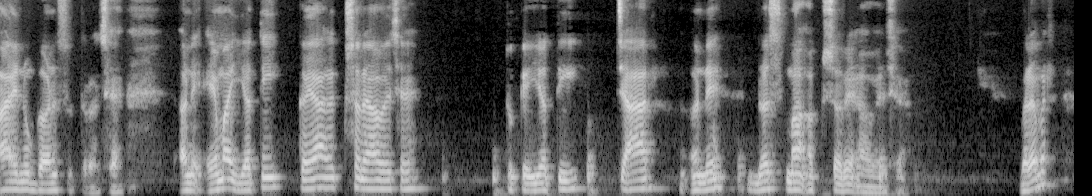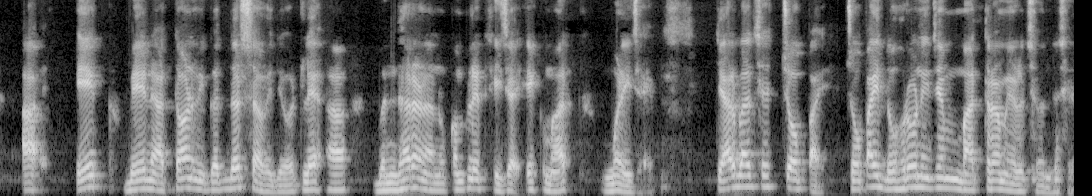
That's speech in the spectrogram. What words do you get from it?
આ એનું ગણસૂત્ર છે. અને એમાં યતિ કયા અક્ષરે આવે છે? તો કે યતિ ચાર અને દસમાં અક્ષરે આવે છે. બરાબર? આ એક, બે ને આ ત્રણ વિગત દર્શાવી દો એટલે આ બંધારણ આનું કમ્પ્લીટ થઈ જાય, એક માર્ક મળી જાય. ત્યારબાદ છે ચોપાઈ. ચોપાઈ દોહરોની જેમ માત્રા મેળ છંદ છે.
